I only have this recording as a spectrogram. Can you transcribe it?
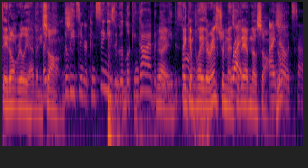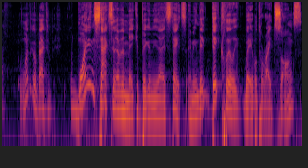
they don't really have any Like, songs. The lead singer can sing. He's a good-looking guy, but they need the songs. They can play their instruments, but they have no songs. I know it's tough. I want to go back to why didn't Saxon ever make it big in the United States? I mean, they, they clearly were able to write songs.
